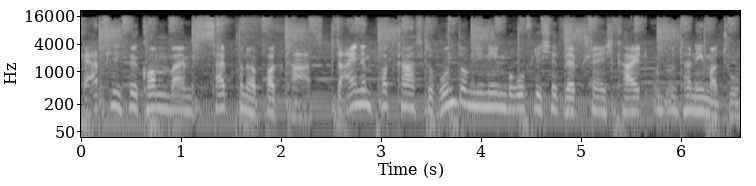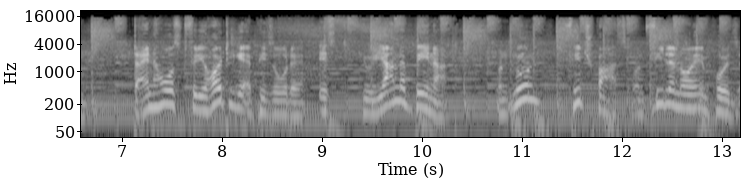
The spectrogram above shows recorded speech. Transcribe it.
Herzlich willkommen beim Zeitpreneur Podcast, deinem Podcast rund um die nebenberufliche Selbstständigkeit und Unternehmertum. Dein Host für die heutige Episode ist Juliane Behnert. Und nun viel Spaß und viele neue Impulse.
